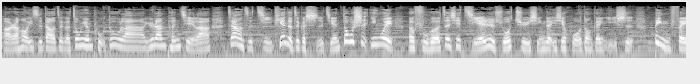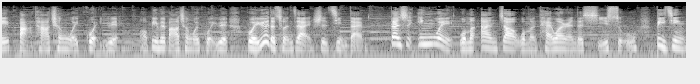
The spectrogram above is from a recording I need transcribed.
啊，然后一直到这个中原普渡啦、盂兰盆节啦，这样子几天的这个时间，都是因为呃符合这些节日所举行的一些活动跟仪式，并非把它称为鬼月哦，并非把它称为鬼月，鬼月的存在是近代。但是，因为我们按照我们台湾人的习俗，毕竟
